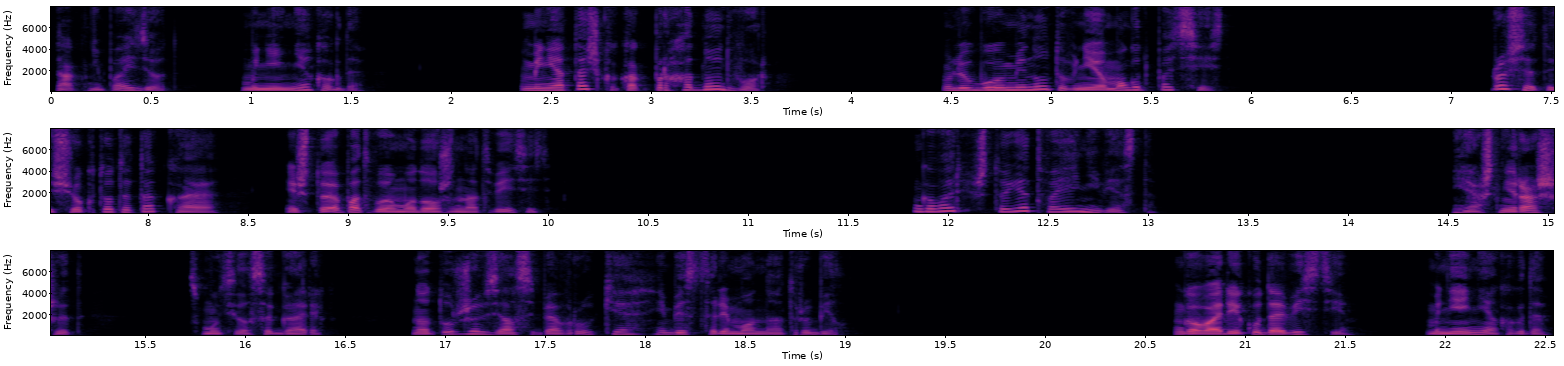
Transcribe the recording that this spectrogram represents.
Так не пойдет. Мне некогда. У меня тачка как проходной двор. В любую минуту в нее могут подсесть. Просят еще, кто ты такая, и что я, по-твоему, должен ответить? Говори, что я твоя невеста. Я ж не Рашид, смутился Гарик но тут же взял себя в руки и бесцеремонно отрубил. «Говори, куда везти. Мне некогда».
